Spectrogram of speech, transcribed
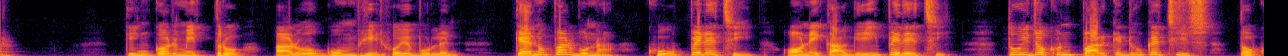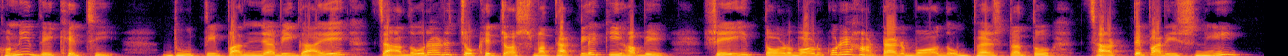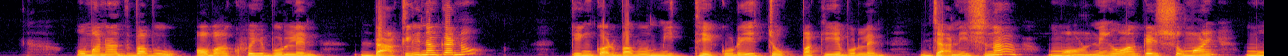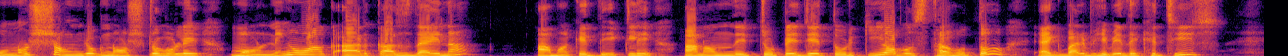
কিঙ্কর মিত্র আরও গম্ভীর হয়ে বললেন, কেন পারব না? খুব পেরেছি, অনেক আগেই পেরেছি। তুই যখন পার্কে ঢুকেছিস, তখনই দেখেছি। ধুতি পাঞ্জাবি গায়ে চাদর আর চোখে চশমা থাকলে কি হবে? সেই তড়বড় করে হাঁটার বদ অভ্যাসটা তো ছাড়তে পারিসনি। উমানাথ বাবু অবাক হয়ে বললেন, ডাকলি না কেন? কিঙ্করবাবু মিথ্যে করে চোখ পাকিয়ে বললেন, জানিস না, মর্নিং ওয়াকের সময় মনঃসংযোগ নষ্ট হলে মর্নিং ওয়াক আর কাজ দেয় না? আমাকে দেখলে আনন্দের চোটে যে তোর কি অবস্থা হতো একবার ভেবে দেখেছিস?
